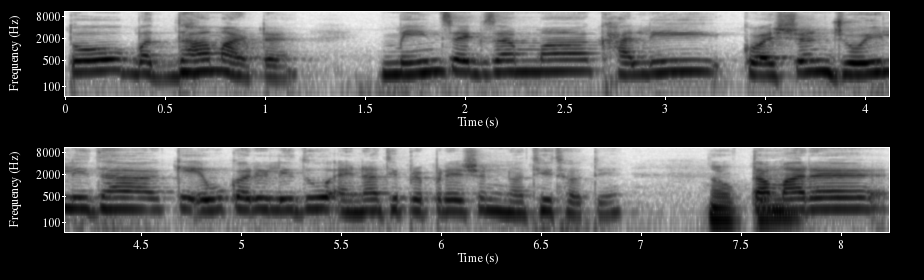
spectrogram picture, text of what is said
તો બધા માટે મેઇન્સ એક્ઝામમાં ખાલી ક્વેશ્ચન જોઈ લીધા કે એવું કરી લીધું, એનાથી પ્રિપરેશન નથી થતી. તમારે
